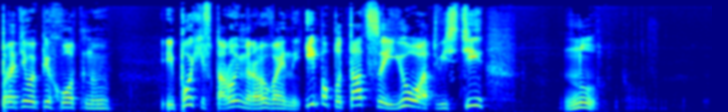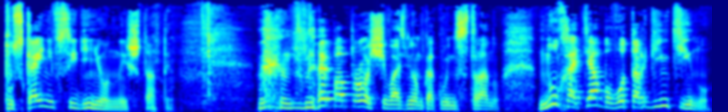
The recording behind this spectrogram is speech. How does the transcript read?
противопехотную эпохи Второй мировой войны и попытаться ее отвести, ну, пускай не в Соединенные Штаты. Давай попроще возьмем какую-нибудь страну. Ну, хотя бы вот Аргентину.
